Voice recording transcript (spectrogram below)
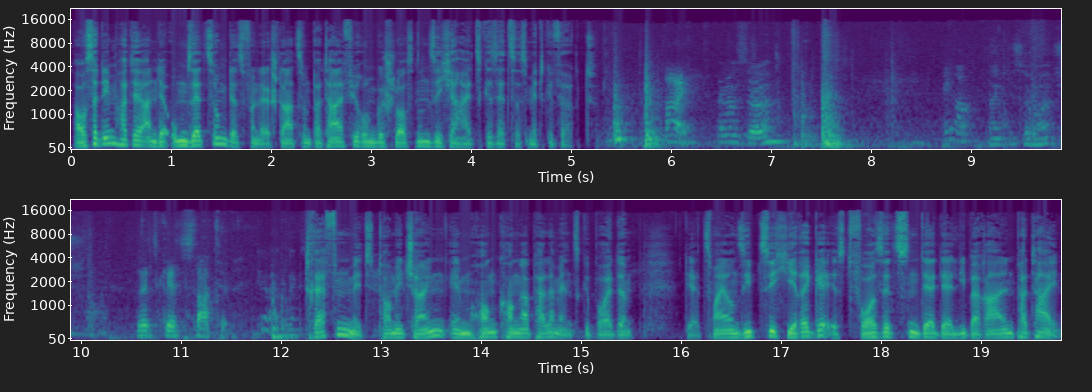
Außerdem hat er an der Umsetzung des von der Staats- und Parteiführung beschlossenen Sicherheitsgesetzes mitgewirkt. Hi. Hello, sir. Treffen mit Tommy Chang im Hongkonger Parlamentsgebäude. Der 72-Jährige ist Vorsitzender der Liberalen Partei,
